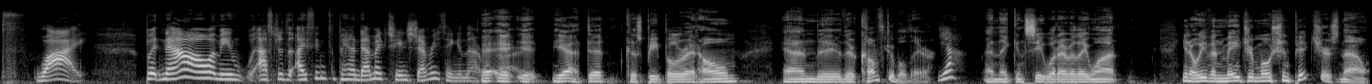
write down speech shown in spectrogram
pff, why? But now, I mean, after the, I think the pandemic changed everything in that regard. it, it- yeah, it did because people are at home and they, they're comfortable there. yeah, and they can see whatever they want. You know, even major motion pictures now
